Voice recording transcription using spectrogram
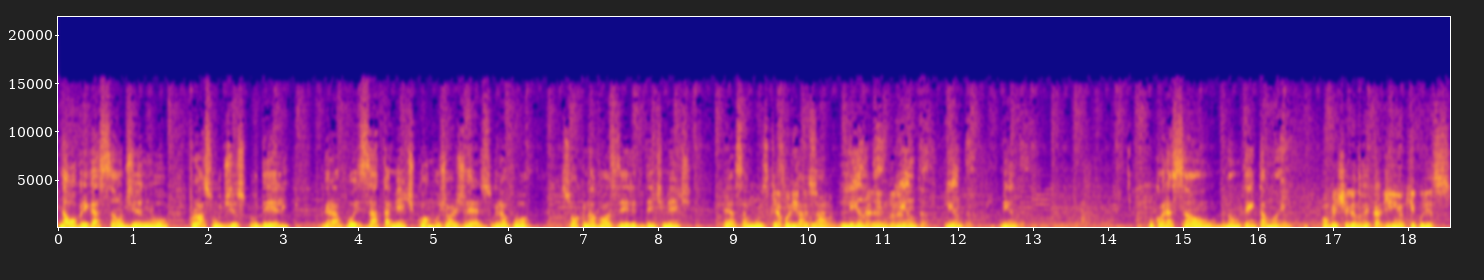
na obrigação de no próximo disco dele gravou exatamente como o George Harrison gravou, só que na voz dele, evidentemente. Essa música Que é bonito esse espetacular. som, né? Linda, É lindo, né? linda, linda, linda. O coração não tem tamanho, Bom, vem chegando o recadinho aqui, guris.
